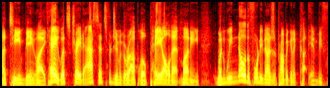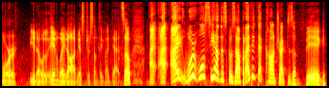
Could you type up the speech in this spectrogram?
a team being like, hey, let's trade assets for Jimmy Garoppolo, pay all that money, when we know the 49ers are probably going to cut him before you know, in late August or something like that. So I, I, I we're, we'll see how this goes out, but I think that contract is a big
